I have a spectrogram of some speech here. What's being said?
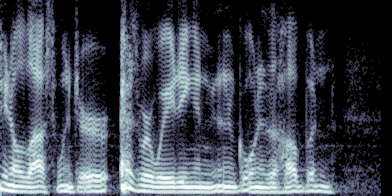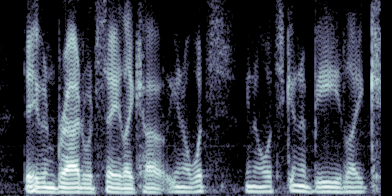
You know, last winter as we're waiting and, and going to the hub and Dave and Brad would say like how you know what's you know what's going to be like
